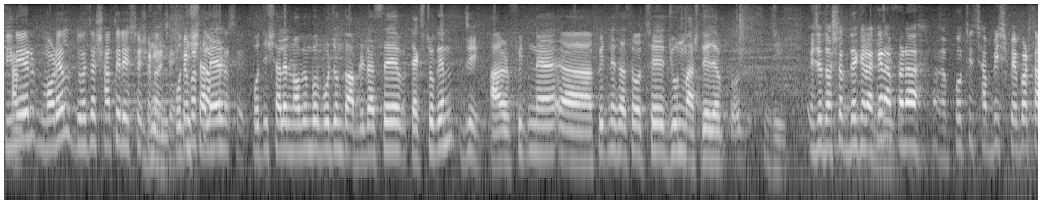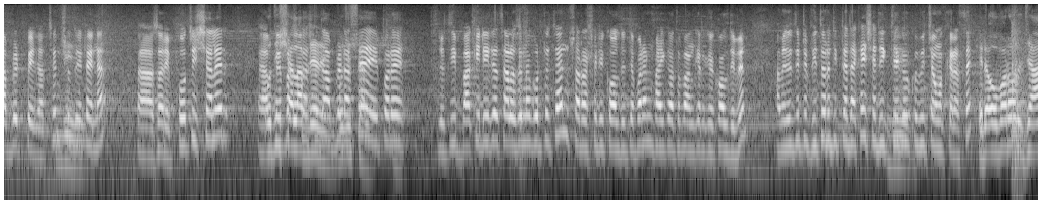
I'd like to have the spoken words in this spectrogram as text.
তিনের মডেল দু হাজার রেজিস্ট্রেশন আছে পঁচিশ সালের পঁচিশ সালের নভেম্বর পর্যন্ত আপডেট আছে ট্যাক্স টোকেন জি। আর ফিটনে ফিটনেস আছে হচ্ছে জুন মাস দুই হাজার জি। এই যে দর্শক দেখে রাখেন আপনারা পঁচিশ ছাব্বিশ পেপারস আপডেট পেয়ে যাচ্ছেন শুধু এটাই না। সরি পঁচিশ সালের 25 সাল আপডেট আছে এরপরে যদি বাকি ডিটেলস আলোচনা করতে চান সরাসরি কল দিতে পারেন। ভাইকে অথবা আঙ্কেলকে কল দিবেন। আমি যদি একটু ভিতরের দিকটা দেখাই সেদিক থেকেও খুবই চমৎকার আছে। এটা ওভারঅল যা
